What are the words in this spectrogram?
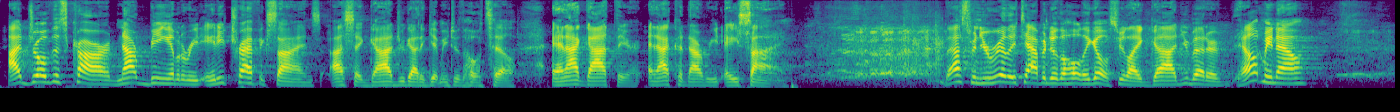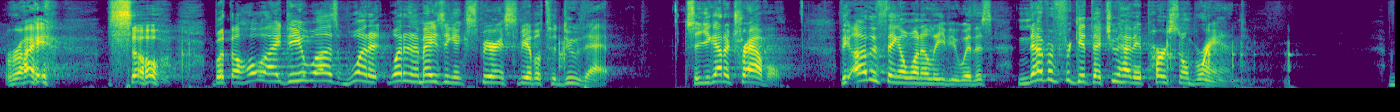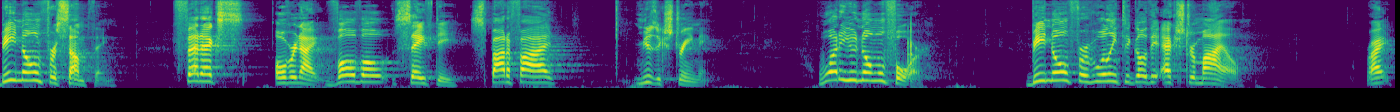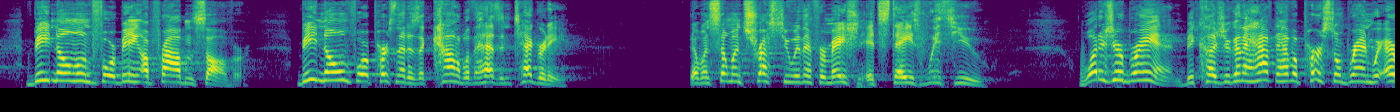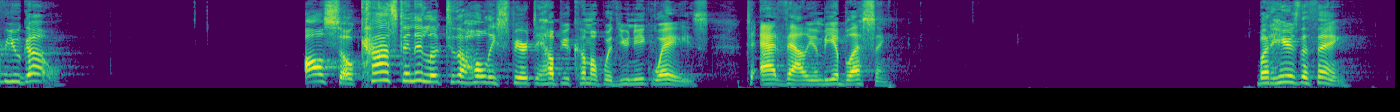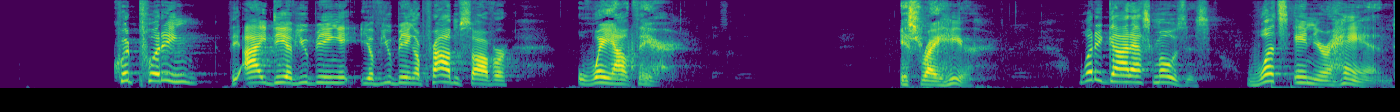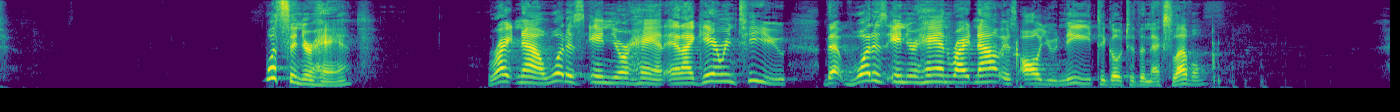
I drove this car not being able to read any traffic signs. I said, God, you got to get me to the hotel. And I got there and I could not read a sign. That's when you really tap into the Holy Ghost. You're like, God, you better help me now. Right? So, but the whole idea was what, a, what an amazing experience to be able to do that. So you got to travel. The other thing I want to leave you with is never forget that you have a personal brand. Be known for something. FedEx overnight, Volvo safety, Spotify music streaming. What are you known for? Be known for willing to go the extra mile, right? Be known for being a problem solver. Be known for a person that is accountable, that has integrity. That when someone trusts you with information, it stays with you. What is your brand? Because you're going to have to have a personal brand wherever you go. Also, constantly look to the Holy Spirit to help you come up with unique ways to add value and be a blessing. But here's the thing quit putting the idea of you being, of you being a problem solver way out there. It's right here. What did God ask Moses? What's in your hand? What's in your hand? Right now, what is in your hand? And I guarantee you that what is in your hand right now is all you need to go to the next level.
